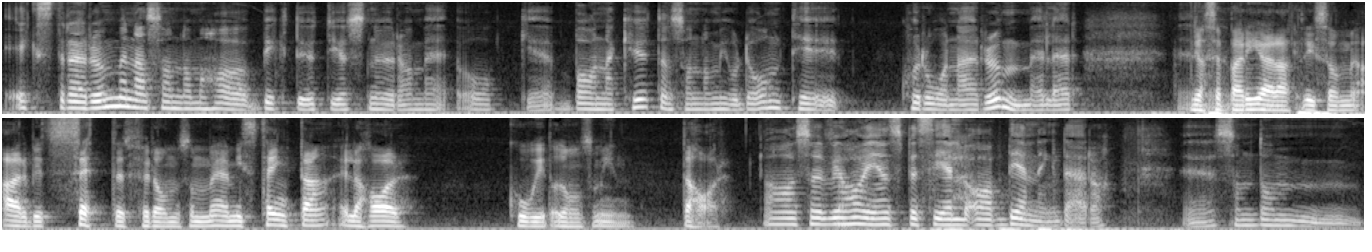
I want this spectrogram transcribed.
extra rummen som de har byggt ut just nu då med, och eh, barnakuten som de gjorde om till coronarum eller eh, Ni har separerat liksom arbetssättet för de som är misstänkta eller har covid och de som inte har. Ja, så vi har ju en speciell avdelning där då. eh, Som de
